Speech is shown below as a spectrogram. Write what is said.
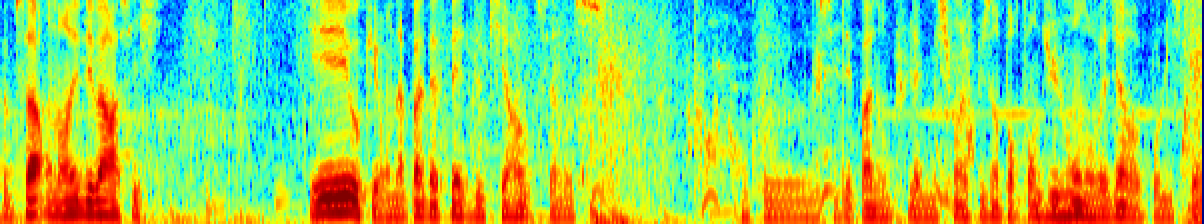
Comme ça, on en est débarrassé. Et ok, on n'a pas d'appel de Kira ou de Sanos. Donc euh, c'était pas non plus la mission la plus importante du monde, on va dire, pour l'histoire.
